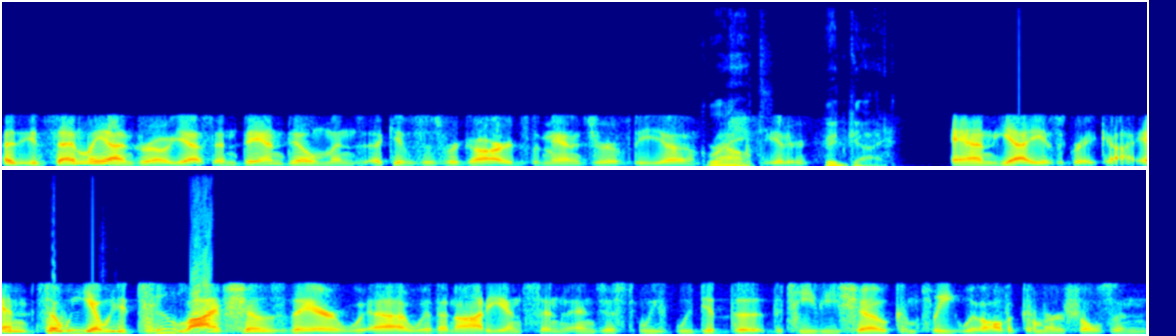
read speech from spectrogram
in San Leandro, yes. And Dan Dillman uh, gives his regards, the manager of the uh, Theater. Good guy. And yeah, he is a great guy. And so we yeah we did two live shows there uh, with an audience, and and just we we did the the TV show complete with all the commercials and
